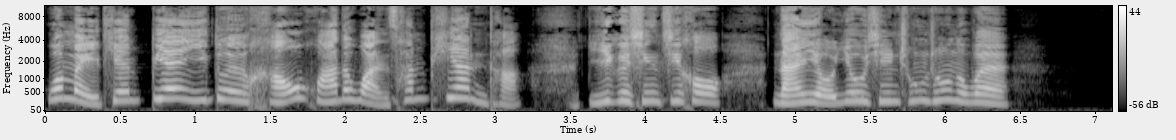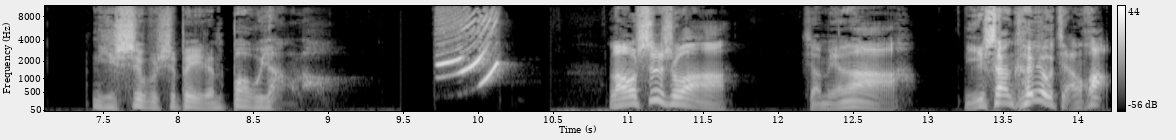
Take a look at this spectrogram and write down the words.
我每天编一顿豪华的晚餐骗他。一个星期后，男友忧心忡忡的问：“你是不是被人包养了？”老师说：“啊，小明啊，你上课又讲话，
